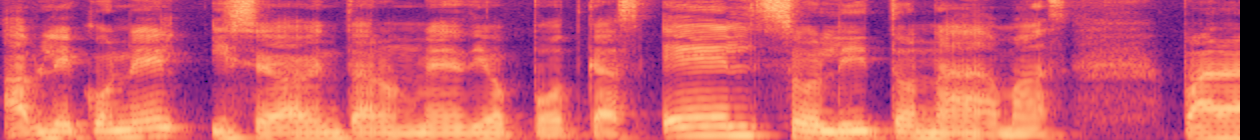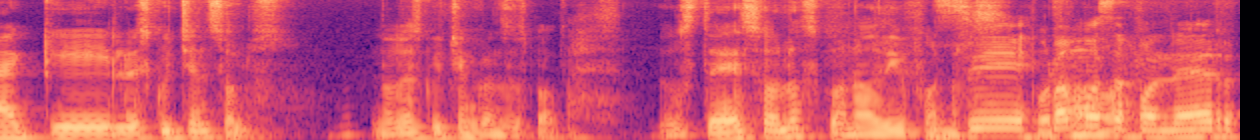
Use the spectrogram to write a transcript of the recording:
Hablé con él y se va a aventar un medio podcast, él solito nada más, para que lo escuchen solos. No lo escuchen con sus papás. Ustedes solos con audífonos. Sí, vamos a poner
